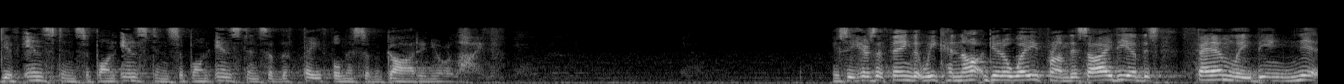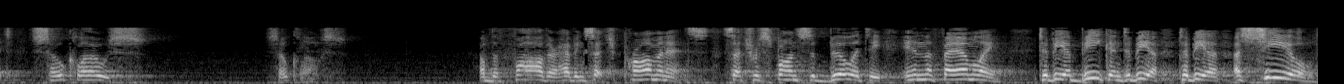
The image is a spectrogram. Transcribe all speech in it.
give instance upon instance upon instance of the faithfulness of God in your life. You see, here's a thing that we cannot get away from this idea of this family being knit so close. So close. Of the father having such prominence, such responsibility in the family to be a beacon, to be a, to be a, a shield,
